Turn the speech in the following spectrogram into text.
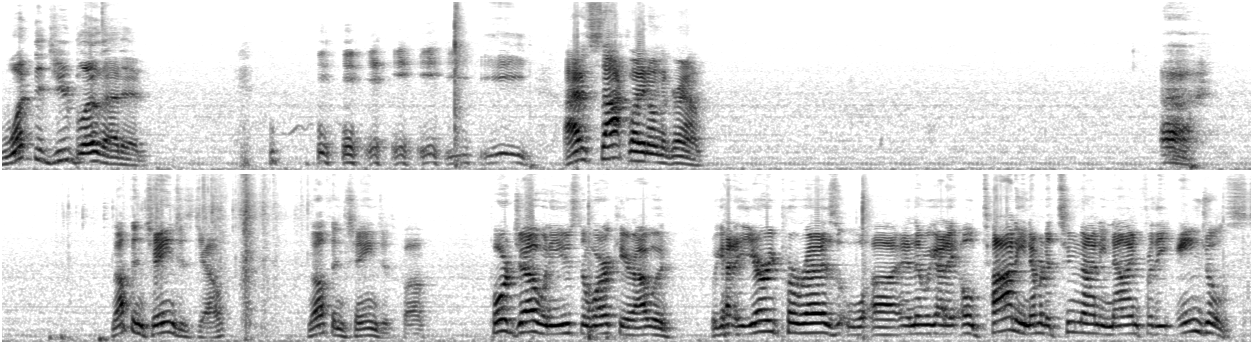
What did you blow that in? I had a sock laying on the ground. Uh, nothing changes, Joe. Nothing changes, Bob. Poor Joe, when he used to work here, I would. We got a Yuri Perez, uh, and then we got a Ohtani, number to 299 for the Angels.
